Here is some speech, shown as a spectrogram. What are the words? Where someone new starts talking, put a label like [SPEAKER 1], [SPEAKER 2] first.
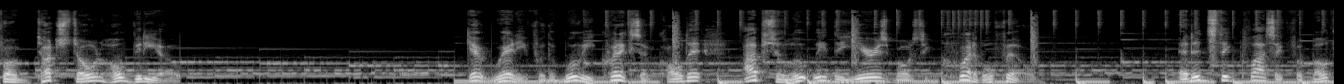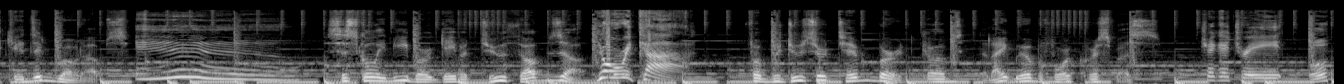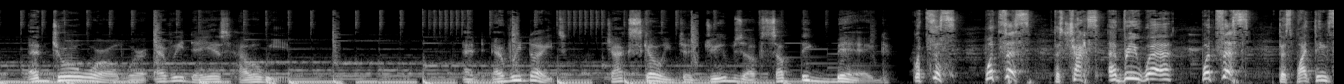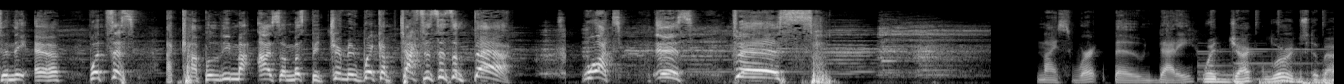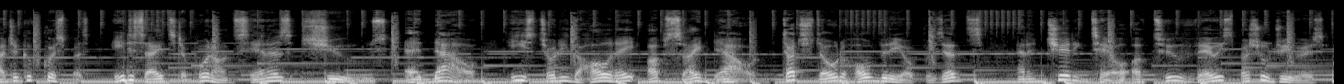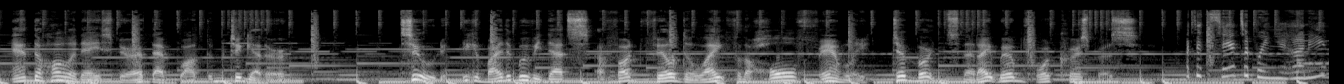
[SPEAKER 1] from Touchstone Home Video. Get ready for the movie critics have called it absolutely the year's most incredible film. An instant classic for both kids and grown-ups. Siskel and Ebert gave it two thumbs up.
[SPEAKER 2] Eureka!
[SPEAKER 1] From producer Tim Burton comes The Nightmare Before Christmas.
[SPEAKER 2] Trick or treat. Huh?
[SPEAKER 1] Enter a world where every day is Halloween. And every night, Jack Skellington dreams of something big.
[SPEAKER 2] What's this? What's this? There's tracks everywhere. What's this? There's white things in the air. What's this? I can't believe my eyes. I must be dreaming. Wake up, Jack. This isn't fair. What is this? Nice work, Bone Daddy.
[SPEAKER 1] When Jack learns the magic of Christmas, he decides to put on Santa's shoes. And now, he's turning the holiday upside down. Touchstone Home Video presents an enchanting tale of two very special dreamers and the holiday spirit that brought them together. Soon, you can buy the movie that's a fun-filled delight for the whole family. Tim Burton's The Nightmare Before Christmas.
[SPEAKER 3] What did Santa bring you, honey?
